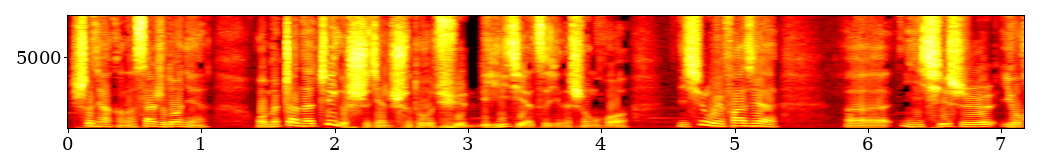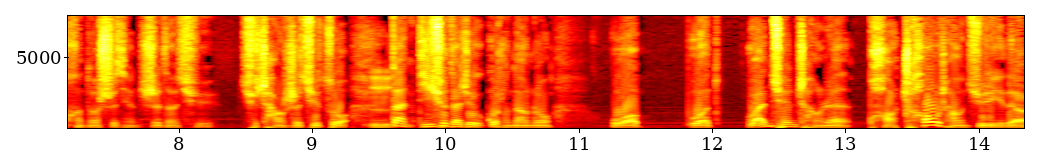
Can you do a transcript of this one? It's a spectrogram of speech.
剩下可能三十多年。我们站在这个时间尺度去理解自己的生活，你其实会发现，呃，你其实有很多事情值得去去尝试去做。但的确在这个过程当中，我我完全承认，跑超长距离的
